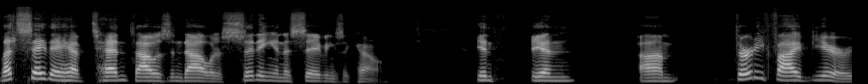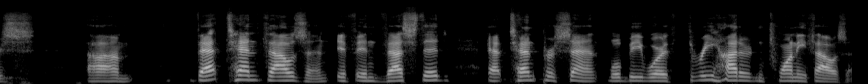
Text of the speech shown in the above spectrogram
let's say they have $10,000 sitting in a savings account. In, in um, 35 years, um, that 10,000, if invested at 10%, will be worth 320,000.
